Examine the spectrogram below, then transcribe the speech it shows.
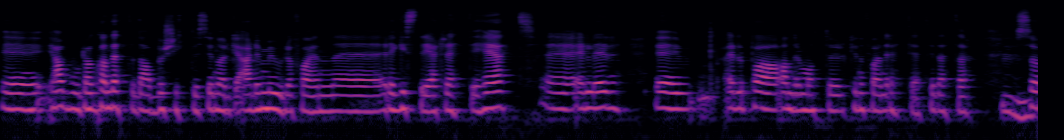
eh, ja, hvordan kan dette da beskyttes i Norge? Er det mulig å få en registrert rettighet? eller, eller på andre måter kunne få en rettighet til dette. Mm. Så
